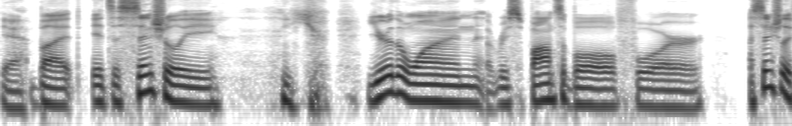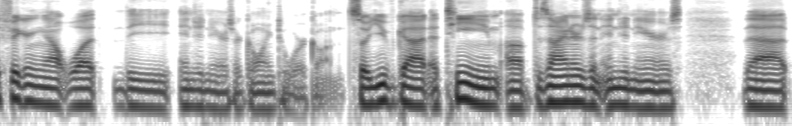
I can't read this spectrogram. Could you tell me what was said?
Yeah. but it's essentially you're the one responsible for essentially figuring out what the engineers are going to work on. So you've got a team of designers and engineers that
